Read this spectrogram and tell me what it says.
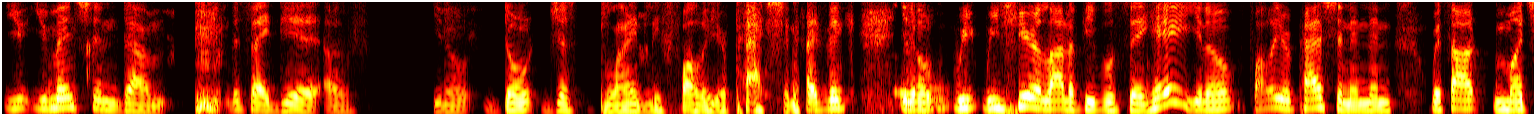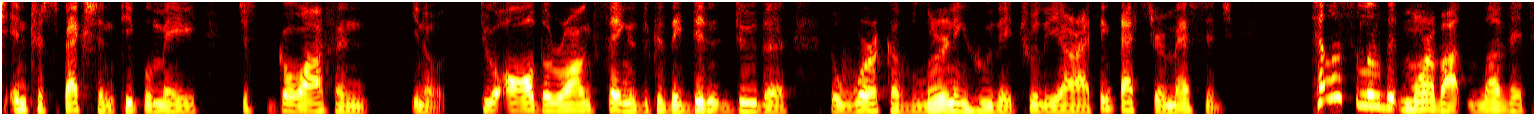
You you mentioned um, this idea of you know don't just blindly follow your passion. I think you know we, we hear a lot of people saying hey you know follow your passion. And then without much introspection people may just go off and you know do all the wrong things because they didn't do the the work of learning who they truly are. I think that's your message. Tell us a little bit more about love it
